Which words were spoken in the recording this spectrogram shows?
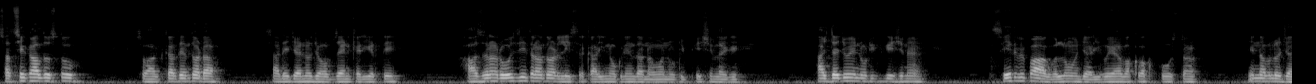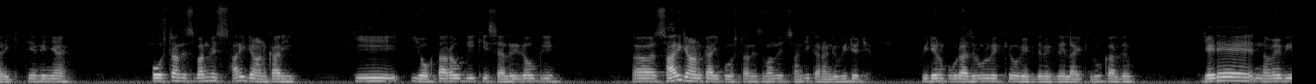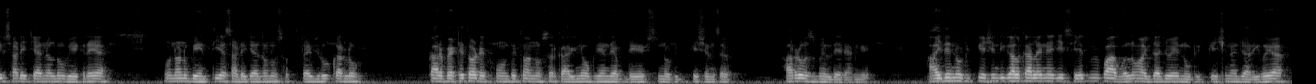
ਸਤਿ ਸ਼੍ਰੀ ਅਕਾਲ ਦੋਸਤੋ, ਸਵਾਗਤ ਕਰਦੇ ਹਾਂ ਤੁਹਾਡਾ ਸਾਡੇ ਚੈਨਲ ਜੌਬਸ ਐਂਡ ਕੈਰੀਅਰ ਤੇ। ਹਾਜ਼ਰ ਹਾਂ ਰੋਜ਼ ਦੀ ਤਰ੍ਹਾਂ ਤੁਹਾਡੇ ਲਈ ਸਰਕਾਰੀ ਨੌਕਰੀਆਂ ਦਾ ਨਵਾਂ ਨੋਟੀਫਿਕੇਸ਼ਨ ਲੈ ਕੇ। ਅੱਜ ਦਾ ਜੋ ਇਹ ਨੋਟੀਫਿਕੇਸ਼ਨ ਹੈ, ਸਿਹਤ ਵਿਭਾਗ ਵੱਲੋਂ ਜਾਰੀ ਹੋਇਆ ਵੱਖ-ਵੱਖ ਪੋਸਟਾਂ, ਇਹਨਾਂ ਵੱਲੋਂ ਜਾਰੀ ਕੀਤੀਆਂ ਗਈਆਂ ਪੋਸਟਾਂ ਦੇ ਸੰਬੰਧ ਵਿੱਚ ਸਾਰੀ ਜਾਣਕਾਰੀ ਕੀ ਯੋਗਤਾ ਰਹੂਗੀ, ਕੀ ਸੈਲਰੀ ਰਹੂਗੀ ਸਾਰੀ ਜਾਣਕਾਰੀ ਪੋਸਟਾਂ ਦੇ ਸੰਬੰਧ ਵਿੱਚ ਸਾਂਝੀ ਕਰਾਂਗੇ ਵੀਡੀਓ 'ਚ। ਵੀਡੀਓ ਨੂੰ ਪੂਰਾ ਜ਼ਰੂਰ ਵੇਖਿਓ, ਵੇਖਦੇ ਵੇਖਦੇ ਲਾਈਕ ਜ਼ਰੂਰ ਕਰ ਦਿਓ। ਜਿਹੜੇ ਨਵੇਂ ਵੀਰ ਸਾਡੇ ਚੈਨਲ ਨੂੰ ਵੇਖ ਰਹੇ ਆ, ਉਹਨਾਂ ਨੂੰ ਬੇਨਤੀ ਹੈ ਸਾਡੇ ਚੈਨਲ ਨੂੰ ਸਬਸਕ੍ਰਾਈਬ ਜ਼ਰੂਰ ਕਰ ਲਓ। ਘਰ ਬੈਠੇ ਤੁਹਾਡੇ ਫੋਨ ਤੇ ਤੁਹਾਨੂੰ ਸਰਕਾਰੀ ਨੌਕਰੀਆਂ ਦੇ ਅਪਡੇਟਸ ਨੋਟੀਫਿਕੇਸ਼ਨਸ ਹਰ ਰੋਜ਼ ਮਿਲਦੇ ਰਹਿਣਗੇ। ਅੱਜ ਦੇ ਨੋਟੀਫਿਕੇਸ਼ਨ ਦੀ ਗੱਲ ਕਰ ਲੈਂਦੇ ਹਾਂ ਜੀ। ਸਿਹਤ ਵਿਭਾਗ ਵੱਲੋਂ ਅੱਜ ਦਾ ਜੋ ਇਹ ਨੋਟੀਫਿਕੇਸ਼ਨ ਹੈ ਜਾਰੀ ਹੋਇਆ,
